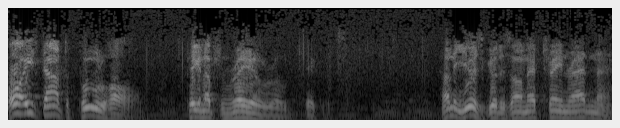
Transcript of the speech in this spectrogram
Oh, he's down at the pool hall, picking up some railroad tickets. Honey, you're as good as on that train right now.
